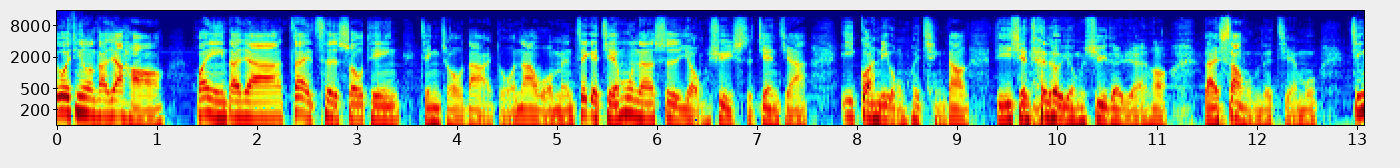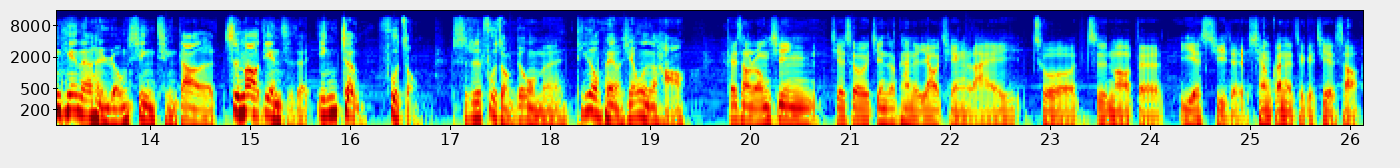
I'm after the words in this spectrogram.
各位听众，大家好，欢迎大家再次收听金州大耳朵。那我们这个节目呢是永续实践家，依惯例我们会请到第一线在做永续的人哦 来上我们的节目。今天呢很荣幸请到了智茂电子的英正副总，是不是副总跟我们听众朋友先问个好？非常荣幸接受今周刊的邀请来做智茂的 ESG 的相关的这个介绍。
